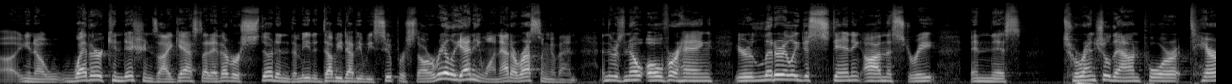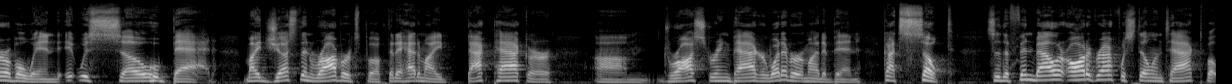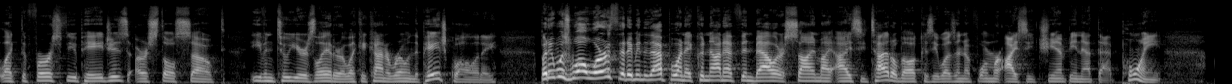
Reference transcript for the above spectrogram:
uh, you know, weather conditions, I guess, that I've ever stood in to meet a WWE superstar, really anyone at a wrestling event. And there's no overhang. You're literally just standing on the street in this torrential downpour, terrible wind. It was so bad. My Justin Roberts book that I had in my backpack or um, drawstring bag or whatever it might have been got soaked. So the Finn Balor autograph was still intact, but like the first few pages are still soaked. Even two years later, like it kind of ruined the page quality. But it was well worth it. I mean, at that point, I could not have Finn Balor sign my IC title belt because he wasn't a former IC champion at that point.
